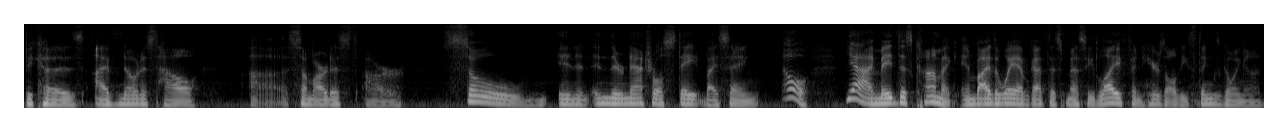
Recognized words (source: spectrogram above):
because I've noticed how uh, some artists are so in in their natural state by saying, "Oh, yeah, I made this comic, and by the way, I've got this messy life, and here's all these things going on."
